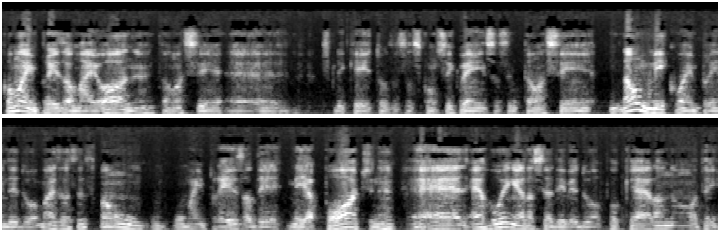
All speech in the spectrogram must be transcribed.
como a empresa maior, né, então assim, é, expliquei todas as consequências. Então, assim, não microempreendedor, mas às vezes para um, uma empresa de meia porte, né, é, é ruim ela ser devedor, porque ela não tem.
